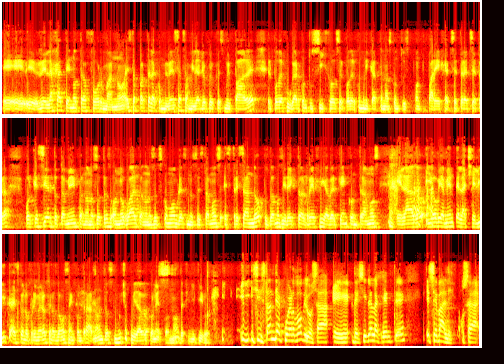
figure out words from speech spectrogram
eh, eh, relájate en otra forma, ¿no? Esta parte de la convivencia familiar yo creo que es muy padre el poder jugar con tus hijos, el poder comunicarte más con, tus, con tu pareja, etcétera, etcétera. Porque es cierto también cuando nosotros, o no igual, cuando nosotros como hombres nos estamos estresando, pues vamos directo al refri a ver qué encontramos helado y obviamente la chelita es con lo primero que nos vamos a encontrar, ¿no? Entonces, mucho cuidado con eso, ¿no? Definitivo. Y, si están de acuerdo, digo, o sea, eh, decirle a la gente, eh, se vale, o sea,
